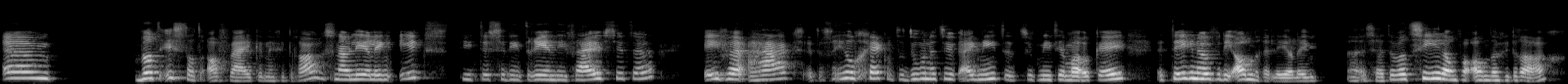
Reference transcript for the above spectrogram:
Ehm, wat is dat afwijkende gedrag? Als nou leerling X, die tussen die 3 en die 5 zitten, even haaks. Het is heel gek, want dat doen we natuurlijk eigenlijk niet. Het is ook niet helemaal oké. Het tegenover die andere leerling uh, zetten. Wat zie je dan voor ander gedrag?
